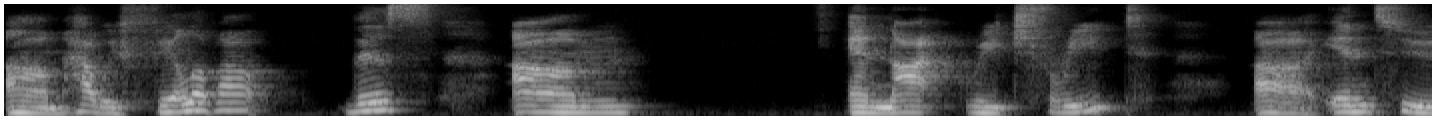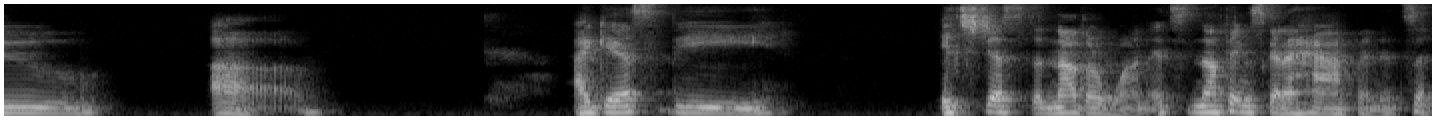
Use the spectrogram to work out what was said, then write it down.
um, how we feel about this, um, and not retreat uh, into, uh, I guess the it's just another one. It's nothing's going to happen. It's a,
